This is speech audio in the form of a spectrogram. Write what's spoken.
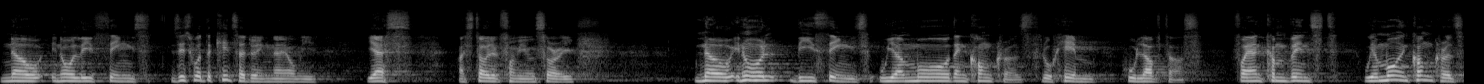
know in all these things. Is this what the kids are doing, Naomi? Yes, I stole it from you, sorry. No, in all these things, we are more than conquerors through him who loved us. For I am convinced We are more than conquerors,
